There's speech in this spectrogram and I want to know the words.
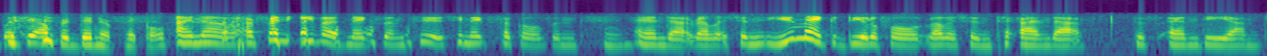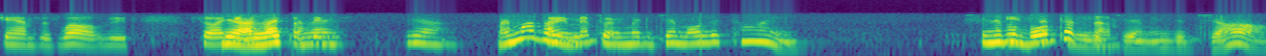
what you have for dinner? Pickles. I know. Our friend Eva makes them too. She makes pickles and Mm. and uh, relish, and you make beautiful relish and and uh, this and the um, jams as well, Ruth. So I yeah, I think like, it's I something. like. Yeah. My mother I used to make jam all the time. She never You bought me jam in the jar.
